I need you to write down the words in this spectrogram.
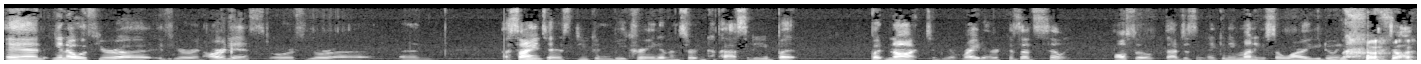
and you know, if you're a if you're an artist or if you're a an, a scientist, you can be creative in certain capacity, but but not to be a writer because that's silly. Also, that doesn't make any money, so why are you doing that?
